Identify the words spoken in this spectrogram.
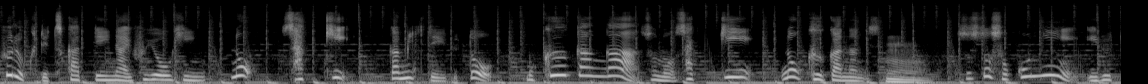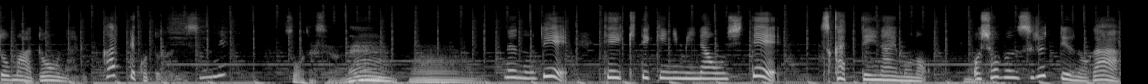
古くて使っていない不要品の殺気が満ちているともう空間がその殺気の空間なんですよ。うんそうするとそこにいるとまあどうなるかってことなんですよね。そうですよねうんなので定期的に見直して使っていないものを処分するっていうのが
